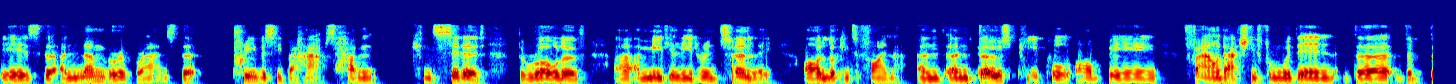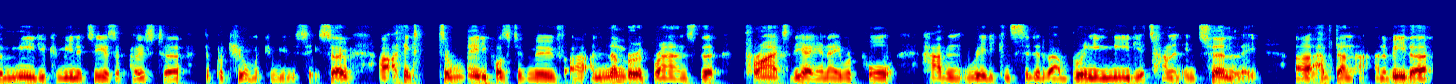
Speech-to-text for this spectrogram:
is that a number of brands that previously perhaps hadn't considered the role of uh, a media leader internally are looking to find that. And, and those people are being found actually from within the, the, the, media community as opposed to the procurement community. So uh, I think it's a really positive move. Uh, a number of brands that prior to the ANA report hadn't really considered about bringing media talent internally uh, have done that and have either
